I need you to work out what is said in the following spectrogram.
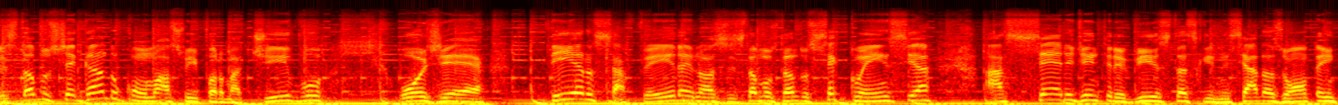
Estamos chegando com o nosso informativo. Hoje é terça-feira e nós estamos dando sequência à série de entrevistas que iniciadas ontem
